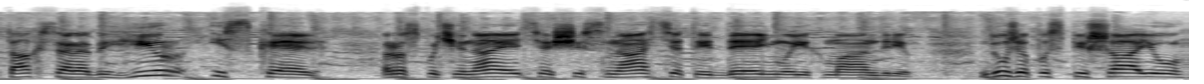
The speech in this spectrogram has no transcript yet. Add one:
Отак серед гір і скель розпочинається 16-й день моїх мандрів. Дуже поспішаю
